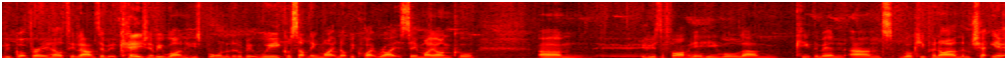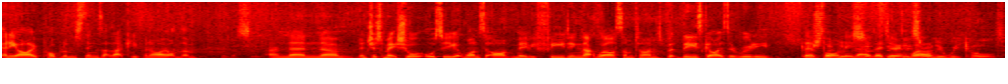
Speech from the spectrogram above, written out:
we've got very healthy lambs. There'll be occasionally be one who's born a little bit weak or something might not be quite right. So my uncle, um, who's the farmer here, he will um, keep them in and we'll keep an eye on them. Check you know any eye problems, things like that. Keep an eye on them, and then um, and just make sure. Also, you get ones that aren't maybe feeding that well sometimes. But these guys are really they're Gosh, they bonny look now. so- they're they- doing these well. are only a week old.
